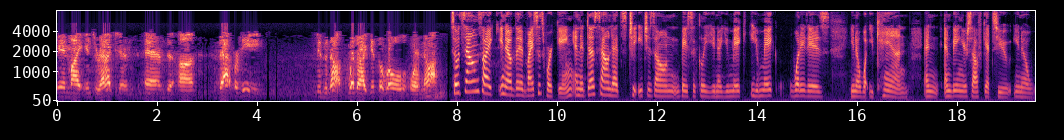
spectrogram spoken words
in my interactions, and uh, that for me is enough, whether I get the role or not. So it sounds like, you know, the advice is working and it does sound it's to each his own. Basically, you know, you make, you make what it is, you know, what you can and, and being yourself gets you, you know,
